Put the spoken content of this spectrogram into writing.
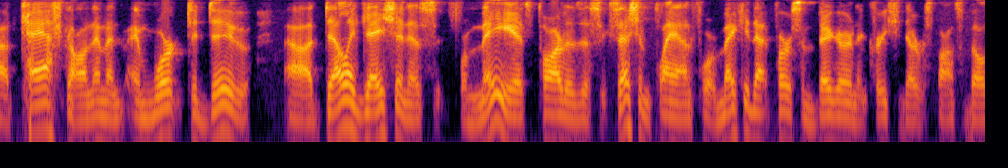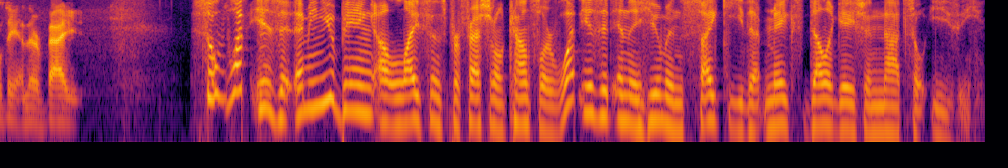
a task on them and, and work to do uh, delegation is for me it's part of the succession plan for making that person bigger and increasing their responsibility and their value. So what is it i mean you being a licensed professional counselor what is it in the human psyche that makes delegation not so easy?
